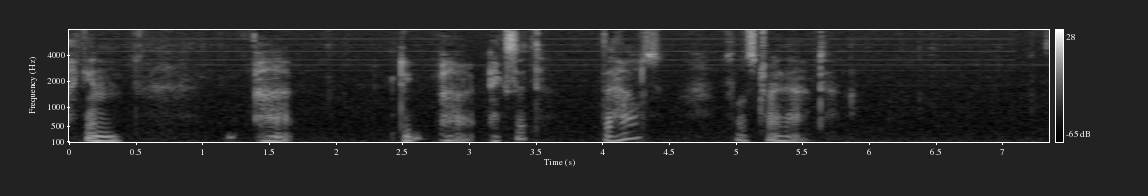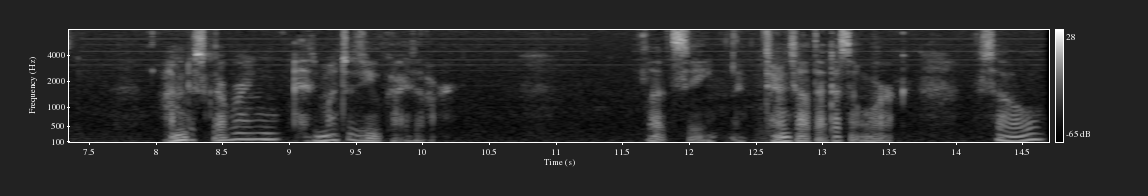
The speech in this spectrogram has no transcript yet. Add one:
I can uh, do, uh, exit the house. So let's try that. I'm discovering as much as you guys are. Let's see. It turns out that doesn't work. So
